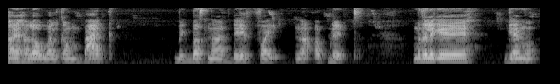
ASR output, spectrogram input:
Hi hello welcome back big ಬಾಸ್ನ ಡೇ ಫೈವ್ನ ಅಪ್ಡೇಟ್ ಮೊದಲಿಗೆ ಗೇಮು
